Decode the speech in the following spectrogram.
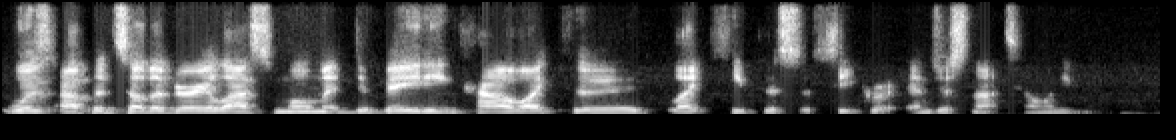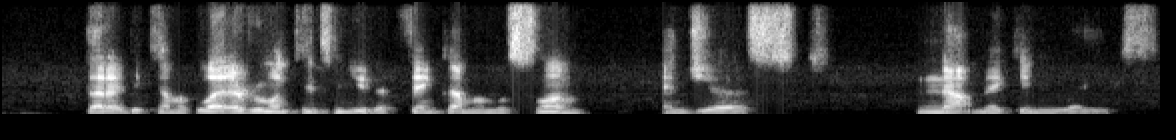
was up until the very last moment debating how I could like keep this a secret and just not tell anyone that I become, let everyone continue to think I'm a Muslim and just not make any waves.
